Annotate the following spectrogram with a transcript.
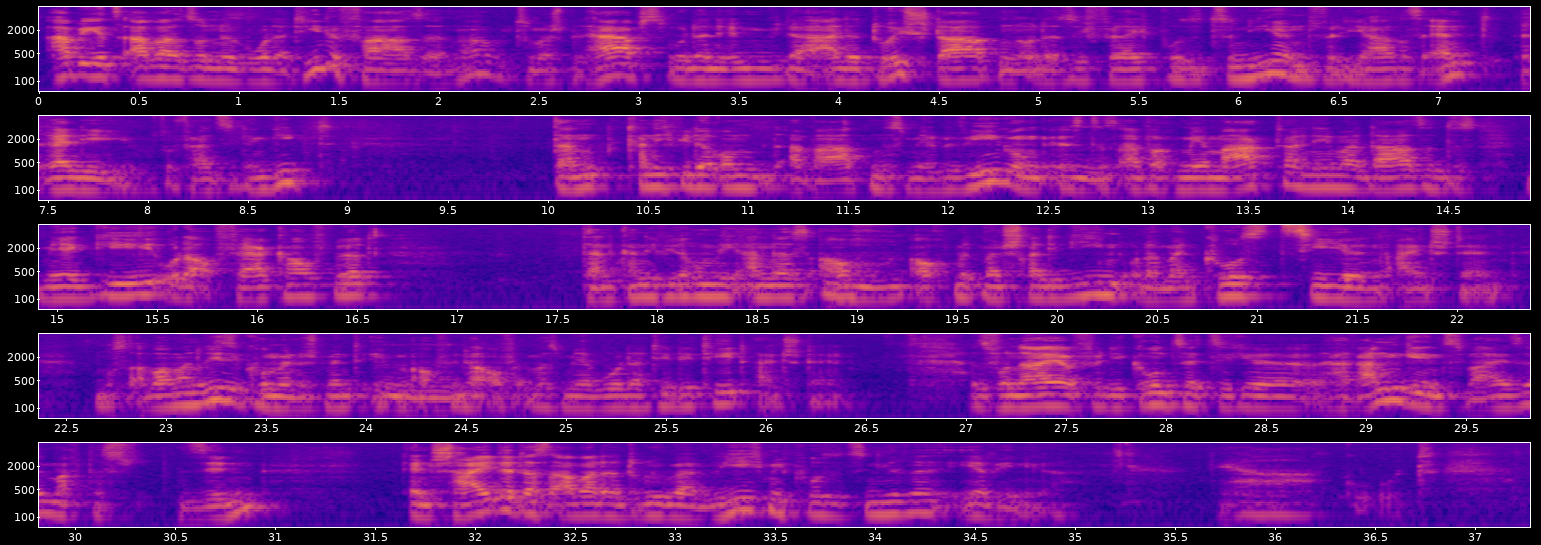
Habe ich jetzt aber so eine volatile Phase, ne, zum Beispiel Herbst, wo dann eben wieder alle durchstarten oder sich vielleicht positionieren für die Jahresendrallye, sofern es sie denn gibt, dann kann ich wiederum erwarten, dass mehr Bewegung ist, mhm. dass einfach mehr Marktteilnehmer da sind, dass mehr Geh- oder auch verkauft wird dann kann ich wiederum mich anders auch, mhm. auch mit meinen Strategien oder meinen Kurszielen einstellen. Muss aber mein Risikomanagement eben mhm. auch wieder auf etwas mehr Volatilität einstellen. Also von daher für die grundsätzliche Herangehensweise macht das Sinn. Entscheide das aber darüber, wie ich mich positioniere, eher weniger. Ja, gut.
